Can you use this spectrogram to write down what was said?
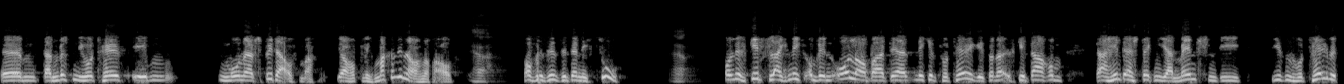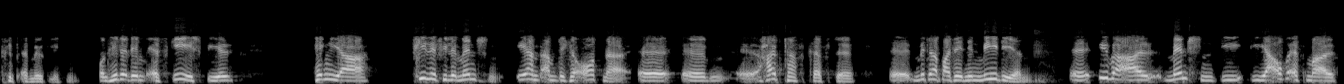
ähm, dann müssen die Hotels eben einen Monat später aufmachen. Ja, hoffentlich machen sie dann auch noch auf. Ja. Hoffentlich sind sie denn nicht zu. Ja. Und es geht vielleicht nicht um den Urlauber, der nicht ins Hotel geht, sondern es geht darum, dahinter stecken ja Menschen, die diesen Hotelbetrieb ermöglichen. Und hinter dem SG-Spiel hängen ja viele, viele Menschen, ehrenamtliche Ordner, äh, ähm, äh, Halbtagskräfte, äh, Mitarbeiter in den Medien, äh, überall Menschen, die, die ja auch erstmal,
